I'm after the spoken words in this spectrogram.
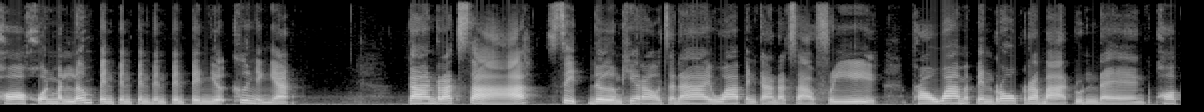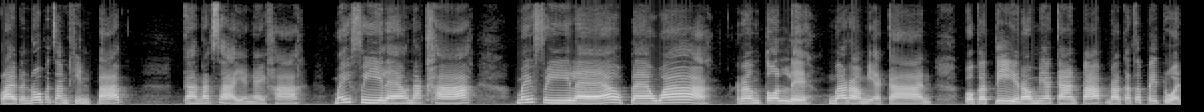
พอคนมันเริ่มเป็นเป็นเป็นเป็นเป็นเป็นเยอะขึ้นอย่างเงี้ยการรักษาสิทธิ์เดิมที่เราจะได้ว่าเป็นการรักษาฟรี เพราะว่ามันเป็นโรคระบาดรุนแรง พอกลายเป็นโรคประจำถิ่นปั๊บการรักษายังไงคะ ไม่ฟรีแล้วนะคะ ไม่ฟรีแล้ว แปลว่า เริ่มต้นเลยเมื่อเรามีอาการ ปกติเรามีอาการปั๊บเราก็จะไปตรวจ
